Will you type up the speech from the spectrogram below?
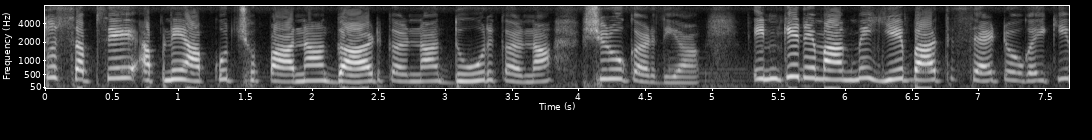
तो सबसे अपने आप को छुपाना गार्ड करना दूर करना शुरू कर दिया। इनके दिमाग में ये बात सेट हो गई कि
